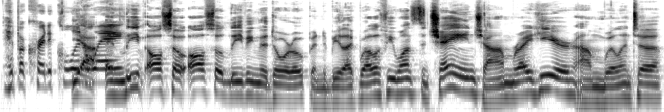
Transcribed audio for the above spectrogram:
hypocritical in a way. and leave also also leaving the door open to be like, well, if he wants to change, I'm right here. I'm willing to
